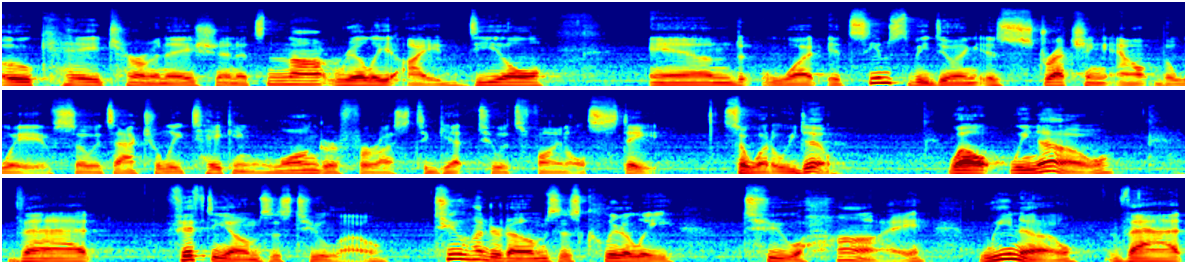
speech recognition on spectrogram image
okay termination. It's not really ideal. And what it seems to be doing is stretching out the wave. So it's actually taking longer for us to get to its final state. So what do we do? Well, we know that 50 ohms is too low. 200 ohms is clearly too high. We know that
